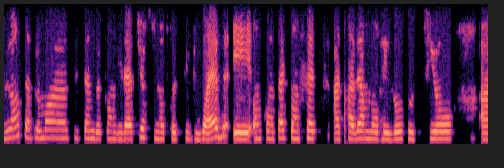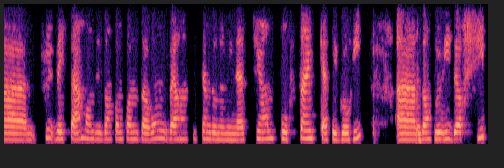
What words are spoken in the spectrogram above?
lance simplement un système de candidature sur notre site web et on contacte en fait à travers nos réseaux sociaux euh, plus des femmes en disant comme quoi nous avons ouvert un système de nomination pour cinq catégories. Euh, donc le leadership,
